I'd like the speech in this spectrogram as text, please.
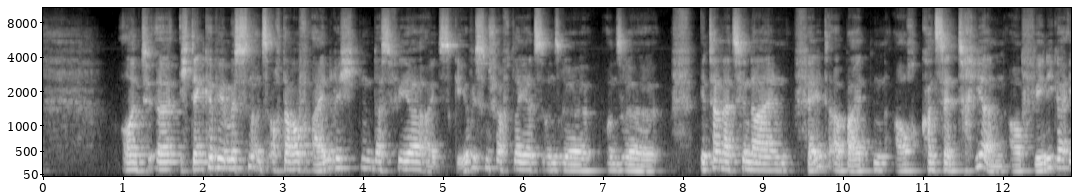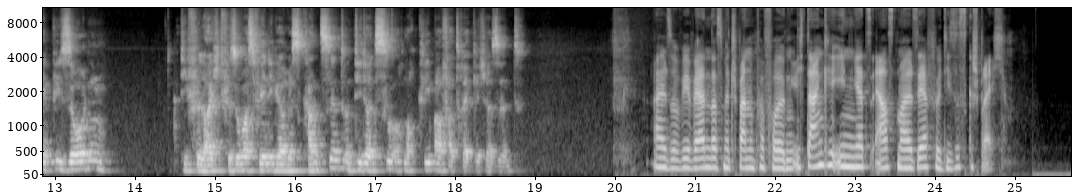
Und äh, ich denke, wir müssen uns auch darauf einrichten, dass wir als Geowissenschaftler jetzt unsere, unsere internationalen Feldarbeiten auch konzentrieren auf weniger Episoden, die vielleicht für sowas weniger riskant sind und die dazu auch noch klimaverträglicher sind. Also, wir werden das mit Spannung verfolgen. Ich danke Ihnen jetzt erstmal sehr für dieses Gespräch.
